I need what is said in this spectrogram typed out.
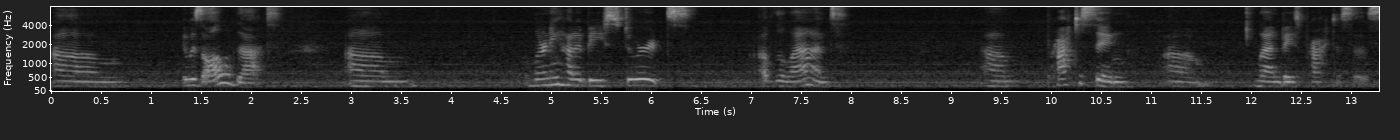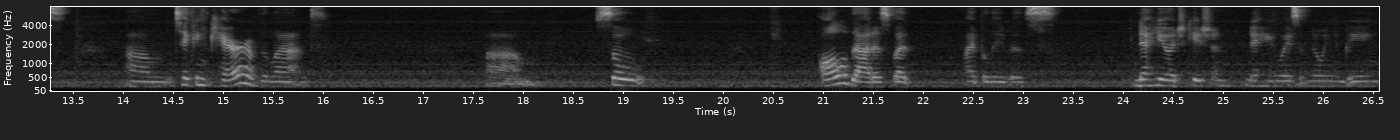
Um, it was all of that. Um, learning how to be stewards of the land, um, practicing um, land based practices, um, taking care of the land. Um, so, all of that is what I believe is Nehiyaw education, Nehiyaw ways of knowing and being,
